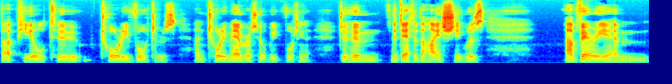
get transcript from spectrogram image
but appeal to Tory voters and Tory members who will be voting to whom the death of the high street was a very um,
